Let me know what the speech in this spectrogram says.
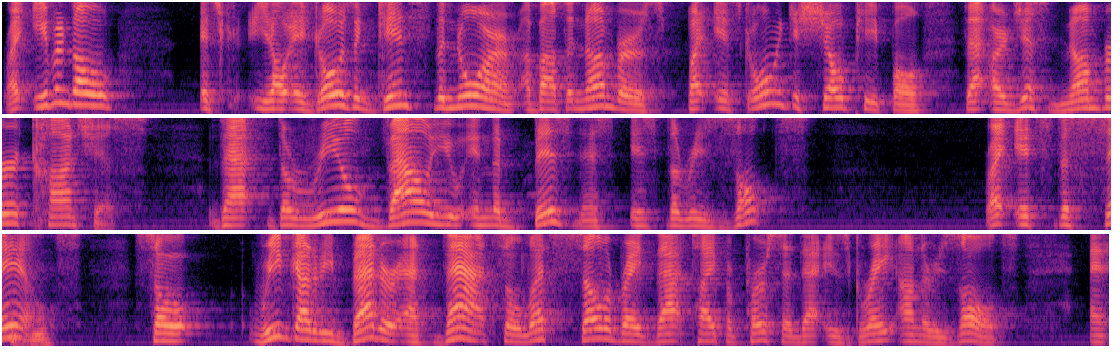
right? Even though it's you know it goes against the norm about the numbers but it's going to show people that are just number conscious that the real value in the business is the results right it's the sales mm-hmm. so we've got to be better at that so let's celebrate that type of person that is great on the results and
